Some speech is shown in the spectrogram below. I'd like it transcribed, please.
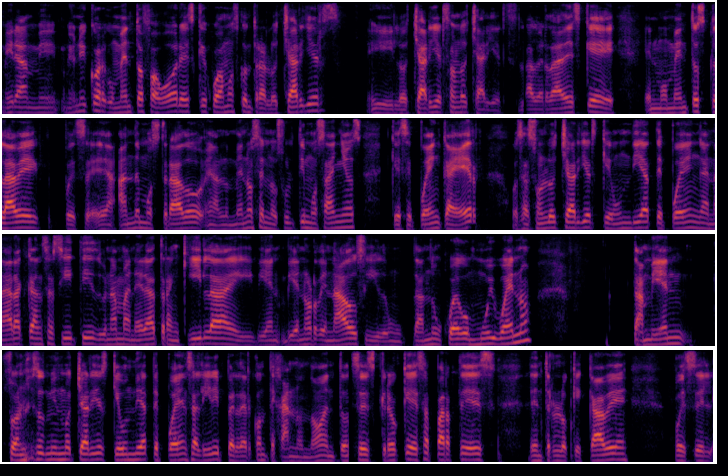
Mira, mi, único argumento a favor es que jugamos contra los Chargers y los Chargers son los Chargers. La verdad es que en momentos clave, pues eh, han demostrado, al menos en los últimos años, que se pueden caer. O sea, son los Chargers que un día te pueden ganar a Kansas City de una manera tranquila y bien, bien ordenados y dando un juego muy bueno. También son esos mismos Chargers que un día te pueden salir y perder con Tejanos, ¿no? Entonces creo que esa parte es, dentro de lo que cabe, pues el,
